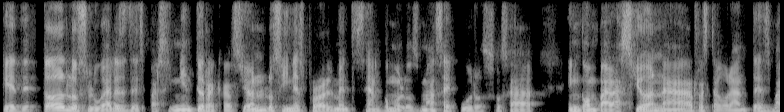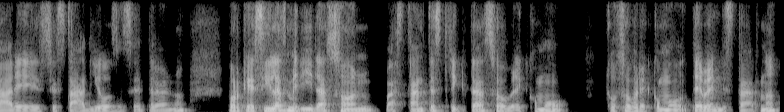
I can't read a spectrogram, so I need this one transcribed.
que de todos los lugares de esparcimiento y recreación, los cines probablemente sean como los más seguros, o sea, en comparación a restaurantes, bares, estadios, etcétera, ¿no? Porque sí las medidas son bastante estrictas sobre cómo sobre cómo deben de estar, ¿no?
